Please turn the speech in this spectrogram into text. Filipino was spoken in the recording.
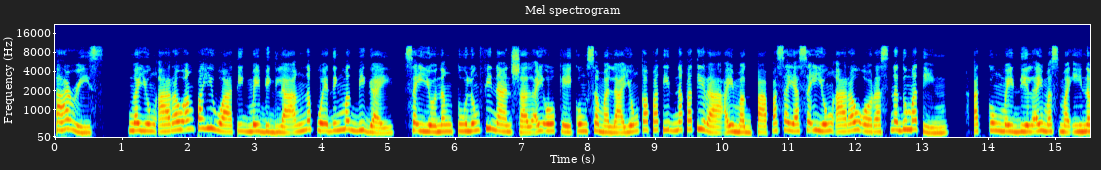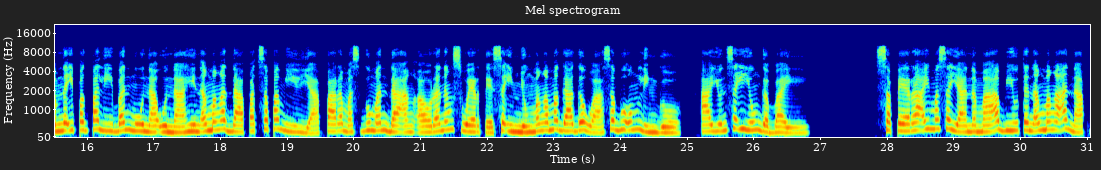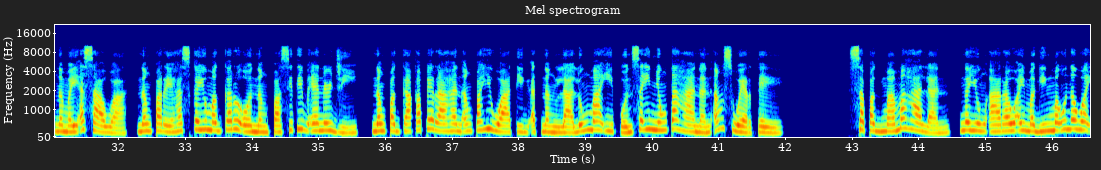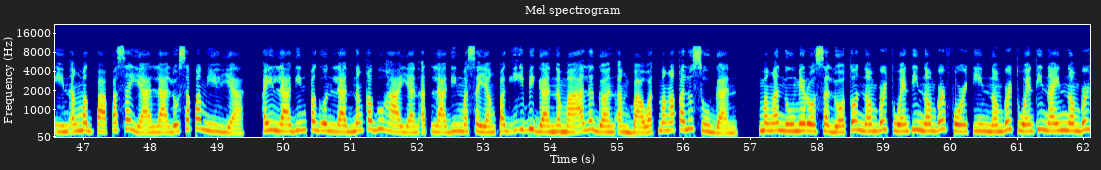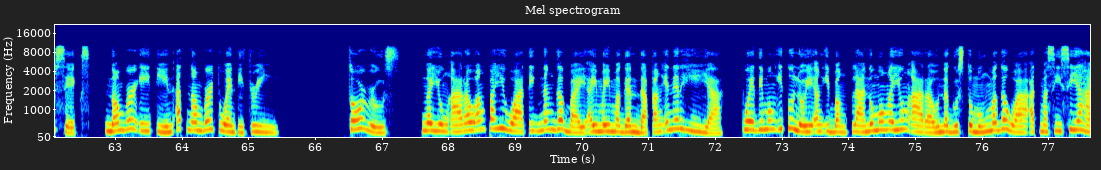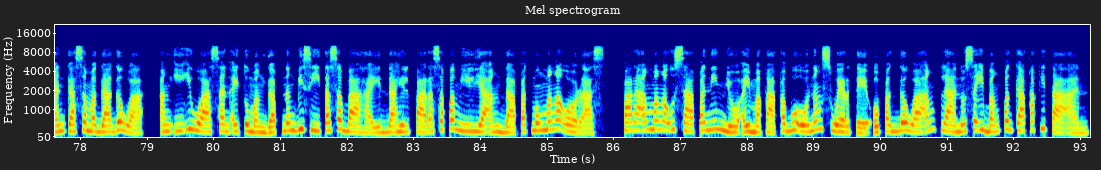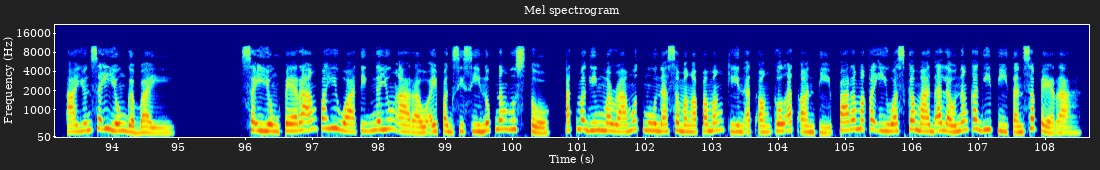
Aris, ngayong araw ang pahiwatig may biglaang na pwedeng magbigay sa iyo ng tulong financial ay okay kung sa malayong kapatid na katira ay magpapasaya sa iyong araw-oras na dumating, at kung may deal ay mas mainam na ipagpaliban muna unahin ang mga dapat sa pamilya para mas gumanda ang aura ng swerte sa inyong mga magagawa sa buong linggo, ayon sa iyong gabay. Sa pera ay masaya na maabyutan ang mga anak na may asawa, nang parehas kayo magkaroon ng positive energy, ng pagkakaperahan ang pahiwatig at ng lalong maipon sa inyong tahanan ang swerte. Sa pagmamahalan, ngayong araw ay maging maunawain ang magpapasaya lalo sa pamilya, ay laging pag-unlad ng kabuhayan at laging masayang pag-iibigan na maalagan ang bawat mga kalusugan, mga numero sa loto number 20, number 14, number 29, number 6, number 18 at number 23. Taurus, ngayong araw ang pahiwatig ng gabay ay may maganda kang enerhiya, pwede mong ituloy ang ibang plano mo ngayong araw na gusto mong magawa at masisiyahan ka sa magagawa, ang iiwasan ay tumanggap ng bisita sa bahay dahil para sa pamilya ang dapat mong mga oras, para ang mga usapan ninyo ay makakabuo ng swerte o paggawa ang plano sa ibang pagkakakitaan, ayon sa iyong gabay. Sa iyong pera ang pahiwatig ngayong araw ay pagsisinop ng husto, at maging maramot muna sa mga pamangkin at uncle at auntie para makaiwas ka madalaw ng kagipitan sa pera.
